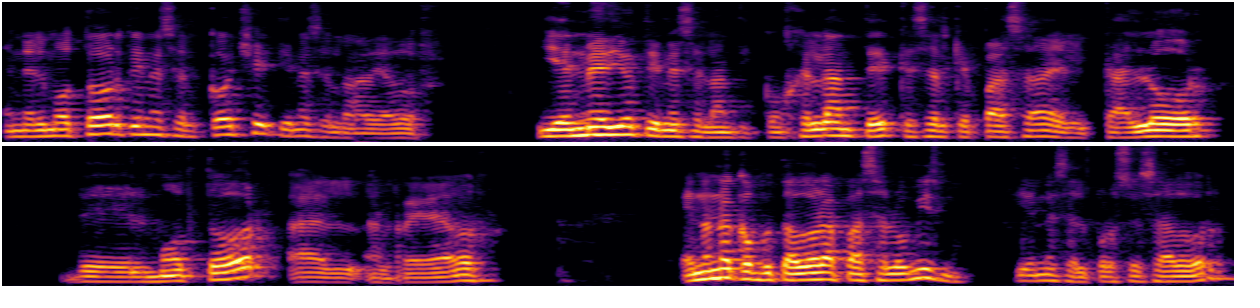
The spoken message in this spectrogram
en el motor tienes el coche y tienes el radiador, y en medio tienes el anticongelante, que es el que pasa el calor del motor al, al radiador. En una computadora pasa lo mismo, tienes el procesador,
